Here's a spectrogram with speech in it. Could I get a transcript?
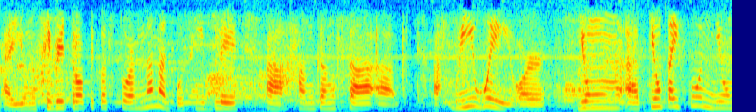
Ay yung severe tropical storm naman posible ah, hanggang sa ah, ah, freeway or yung at yung typhoon yung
